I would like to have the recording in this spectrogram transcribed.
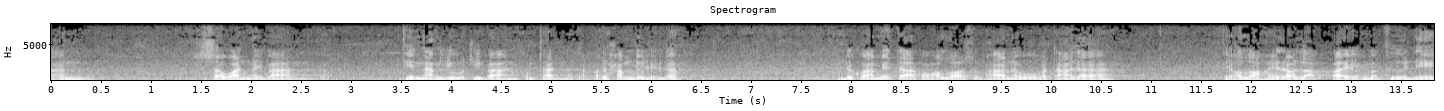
าร สวรรค์ในบ้านนะครับ ที่นั่งอยู่ที่บ้านของท่านนะครับอัลฮัมดุลิลละด้วยความเมตตาของอัลลอฮ์สุบฮานาหูวตาลา ที่อัลลอฮ์ให้เราหลับไปเมื่อคืนนี้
